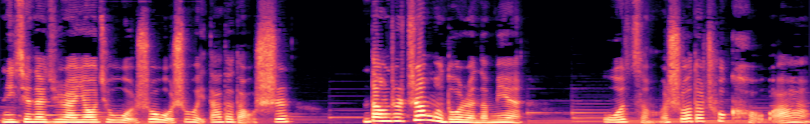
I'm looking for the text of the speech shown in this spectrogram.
你现在居然要求我说我是伟大的导师，当着这么多人的面，我怎么说得出口啊？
